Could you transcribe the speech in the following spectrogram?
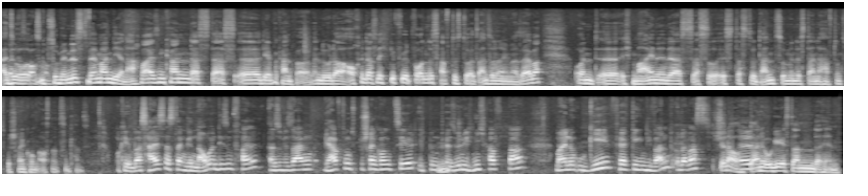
Also zumindest, wenn man dir nachweisen kann, dass das äh, dir bekannt war. Wenn du da auch hinters Licht geführt worden bist, haftest du als Einzelunternehmer selber. Und äh, ich meine, dass das so ist, dass du dann zumindest deine Haftungsbeschränkung ausnutzen kannst. Okay, was heißt das dann genau in diesem Fall? Also wir sagen, die Haftungsbeschränkung zählt, ich bin mhm. persönlich nicht haftbar, meine UG fährt gegen die Wand oder was? Genau, Schnell. deine UG ist dann dahin,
